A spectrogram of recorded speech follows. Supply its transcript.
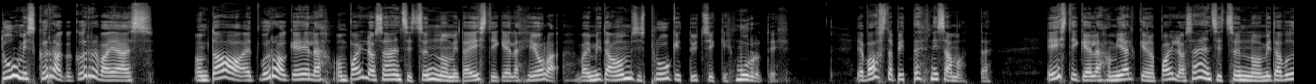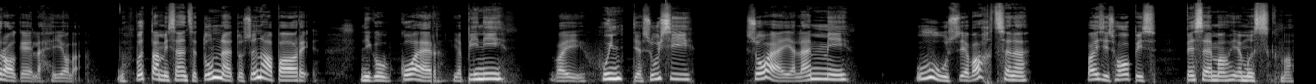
tuu, mis kõrraga kõrva jääs, on taa, et võro keele on palju säänsid sõnu, mida eesti keeleh ei ole või mida on siis pruugit ütsikih murdi. ja vastapidi niisamate. Eesti keeleh on jälkina palju säänsid sõnu, mida võro keeleh ei ole. noh, võtame säänse tunnetu sõnapaari nagu koer ja pini või hunt ja susi, soe ja lämmi, uus ja vahtsene või siis hoopis pesema ja mõskma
